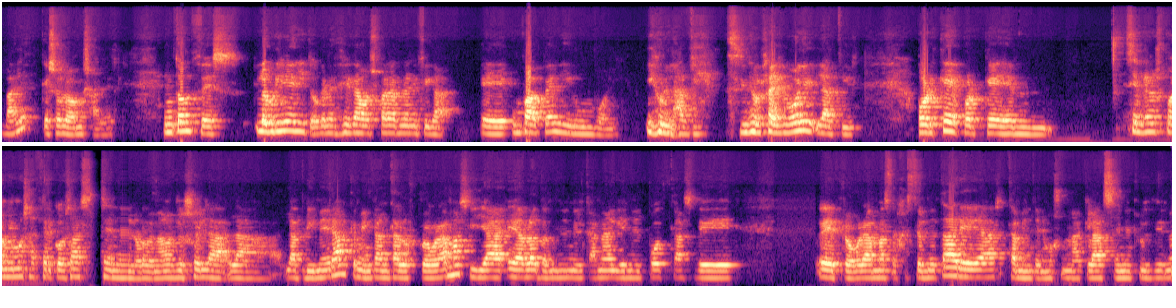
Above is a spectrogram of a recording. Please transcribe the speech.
¿vale? Que eso lo vamos a ver. Entonces, lo primerito que necesitamos para planificar, eh, un papel y un boli y un lápiz. Si no usáis boli, lápiz. ¿Por qué? Porque mm, siempre nos ponemos a hacer cosas en el ordenador. Yo soy la, primera, que me encantan los programas y ya he hablado también en el canal y en el podcast de eh, programas de gestión de tareas. También tenemos una clase en el Club de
